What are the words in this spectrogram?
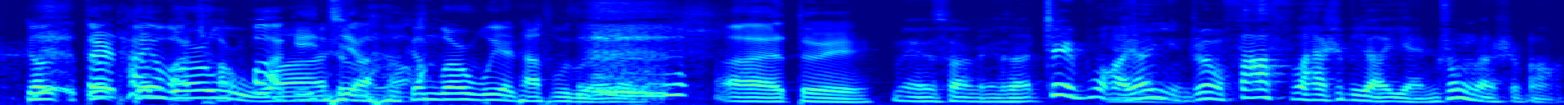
但是他又把长发给剪了，钢管舞也他负责。的，呃，对，没错没错，这部好像尹正发福还是比较严重的，是吧？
